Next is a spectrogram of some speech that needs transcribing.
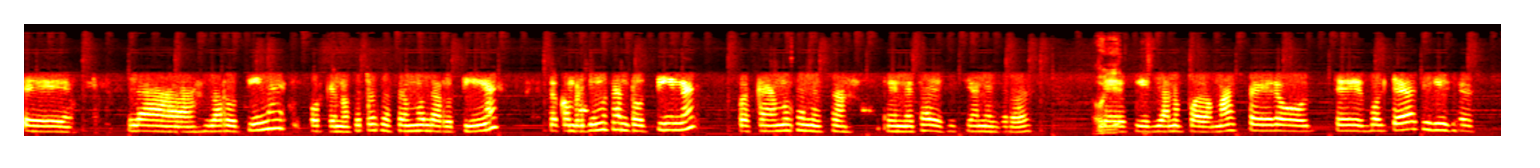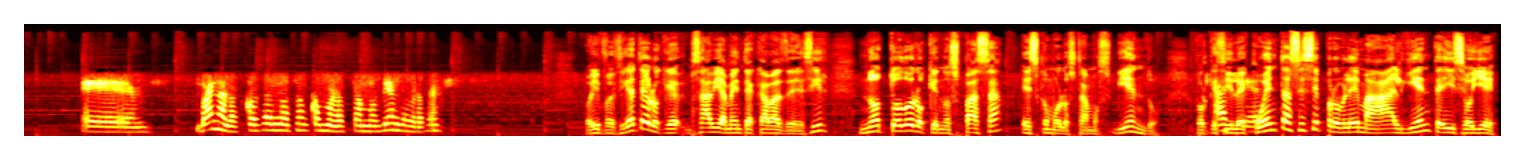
eh, la, la rutina, porque nosotros hacemos la rutina, lo convertimos en rutina, pues caemos en esa, en esa decisión, ¿verdad? De decir, ya no puedo más, pero te volteas y dices, eh, bueno, las cosas no son como lo estamos viendo, ¿verdad? Oye, pues fíjate lo que sabiamente acabas de decir. No todo lo que nos pasa es como lo estamos viendo. Porque si le cuentas ese problema a alguien, te dice, oye,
